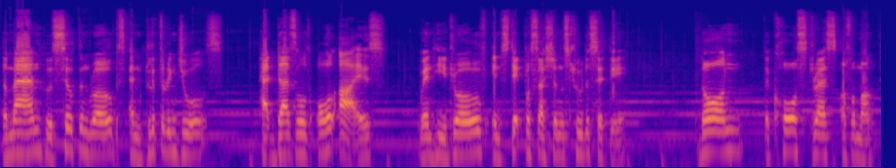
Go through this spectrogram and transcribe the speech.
the man whose silken robes and glittering jewels had dazzled all eyes when he drove in state processions through the city, donned the coarse dress of a monk,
